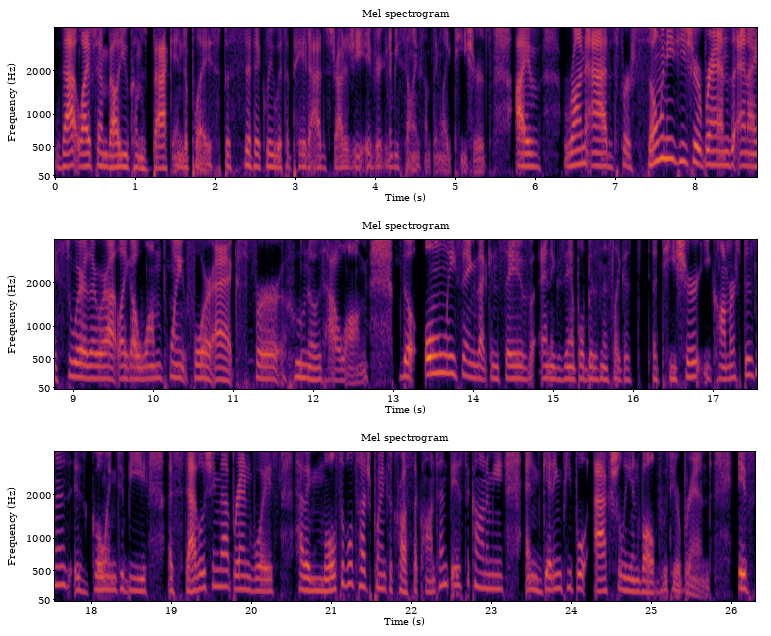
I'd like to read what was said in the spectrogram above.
that lifetime value comes back into play specifically with a paid ad strategy if you're going to be selling something like t-shirts. I've run ads for so many t-shirt brands and i swear they were at like a 1.4x for who knows how long. The only thing that can save an example business like a, a t-shirt e-commerce business is going to be establishing that brand voice having multiple touch points across the content based economy and getting people actually involved with your brand. If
